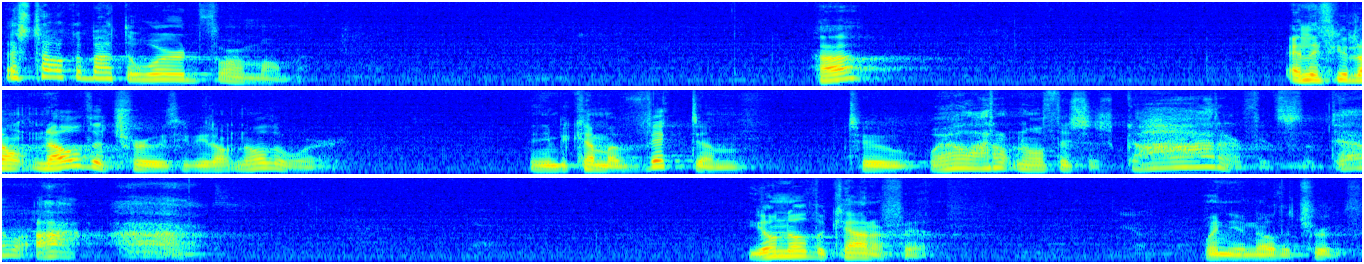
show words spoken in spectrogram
Let's talk about the word for a moment. Huh? And if you don't know the truth, if you don't know the word, then you become a victim to, well, I don't know if this is God or if it's the devil. I, I. You'll know the counterfeit when you know the truth.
